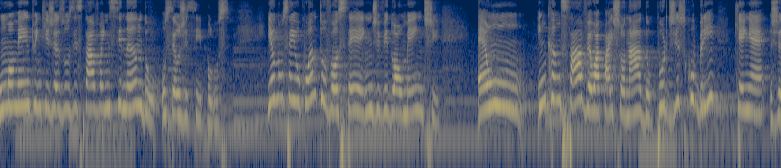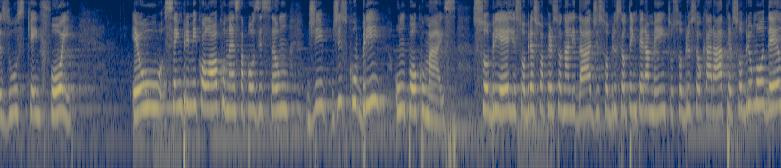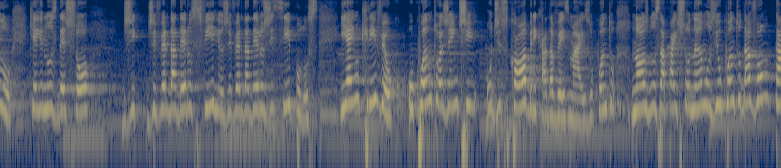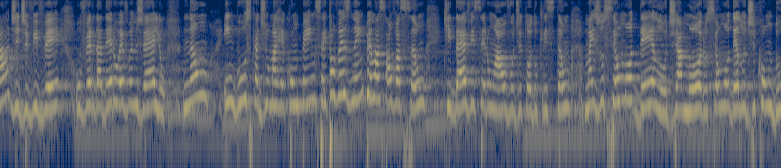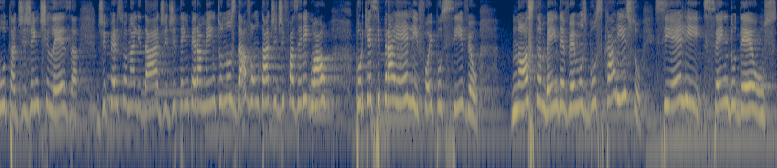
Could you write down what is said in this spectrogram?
um momento em que Jesus estava ensinando os seus discípulos. E eu não sei o quanto você individualmente é um incansável apaixonado por descobrir quem é Jesus, quem foi. Eu sempre me coloco nessa posição de descobrir um pouco mais sobre ele, sobre a sua personalidade, sobre o seu temperamento, sobre o seu caráter, sobre o modelo que ele nos deixou de, de verdadeiros filhos, de verdadeiros discípulos. E é incrível o quanto a gente o descobre cada vez mais, o quanto nós nos apaixonamos e o quanto dá vontade de viver o verdadeiro evangelho, não em busca de uma recompensa e talvez nem pela salvação, que deve ser um alvo de todo cristão, mas o seu modelo de amor, o seu modelo de conduta, de gentileza, de personalidade, de temperamento, nos dá vontade de fazer igual. Porque se para ele foi possível, nós também devemos buscar isso. Se ele, sendo Deus,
